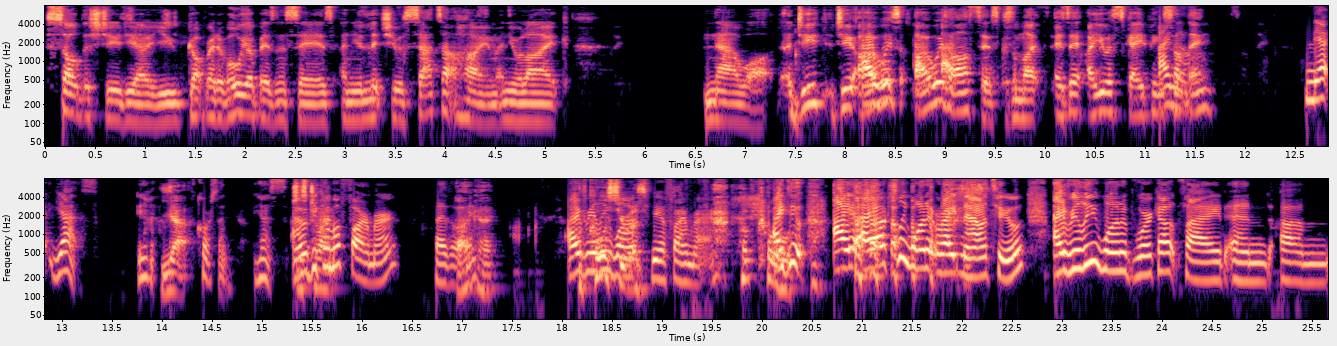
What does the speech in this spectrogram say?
sold the studio, you got rid of all your businesses and you literally were sat at home and you were like now what? Do you do you I, I would- always I always I- ask this because I'm like, is it are you escaping I know. something? Yeah. Yes. Yeah. Of course. I, yes. I would become a farmer. By the way, Okay. I Of really want to be a farmer. Of course. I do. I, I actually want it right now too. I really want to work outside and um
